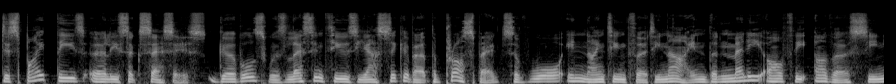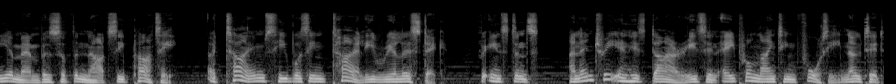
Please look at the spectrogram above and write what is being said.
Despite these early successes, Goebbels was less enthusiastic about the prospects of war in 1939 than many of the other senior members of the Nazi Party. At times he was entirely realistic. For instance, an entry in his diaries in April 1940 noted,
